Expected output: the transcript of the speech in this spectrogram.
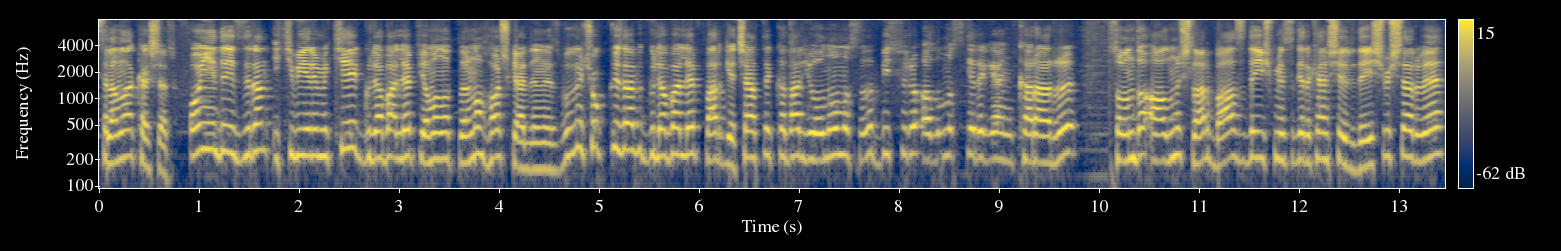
selamlar arkadaşlar. 17 Haziran 2022 Global Lab yama notlarına hoş geldiniz. Bugün çok güzel bir Global Lab var. Geçen hafta kadar yoğun olmasa da bir sürü alınması gereken kararı sonunda almışlar. Bazı değişmesi gereken şeyleri değişmişler ve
